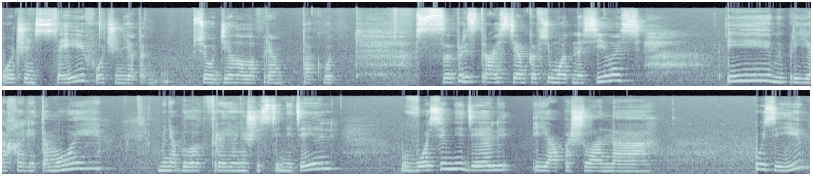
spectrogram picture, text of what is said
очень сейф, очень я так все делала прям так вот с пристрастием ко всему относилась. И мы приехали домой. У меня было в районе 6 недель. 8 недель я пошла на УЗИ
